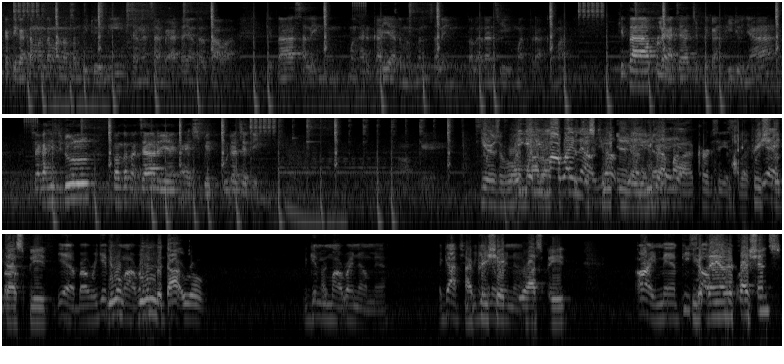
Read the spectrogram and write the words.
ketika teman-teman nonton video ini jangan sampai ada yang tertawa. Kita saling menghargai ya teman-teman, saling toleransi umat beragama. Kita play aja cuplikan videonya. Saya kasih judul tonton aja React Exhibit udah chatting here as a role We give you model my right for now, community. yeah, you you know? got yeah, my yeah. courtesy I slip. appreciate Yeah, that speed. Yeah, bro, we're Give giving you him, my give right him the dot roll. We're giving you my right now, man. I got you. I We're giving it appreciate right you, now. speed. All right, man. Peace out. You out. got any other questions?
